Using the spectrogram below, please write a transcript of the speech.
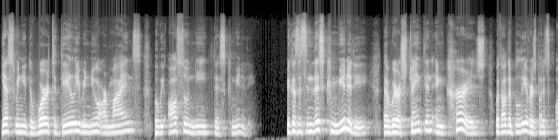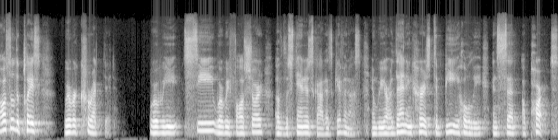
Yes, we need the Word to daily renew our minds, but we also need this community. Because it's in this community that we are strengthened, encouraged with other believers, but it's also the place where we're corrected where we see where we fall short of the standards God has given us. And we are then encouraged to be holy and set apart.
